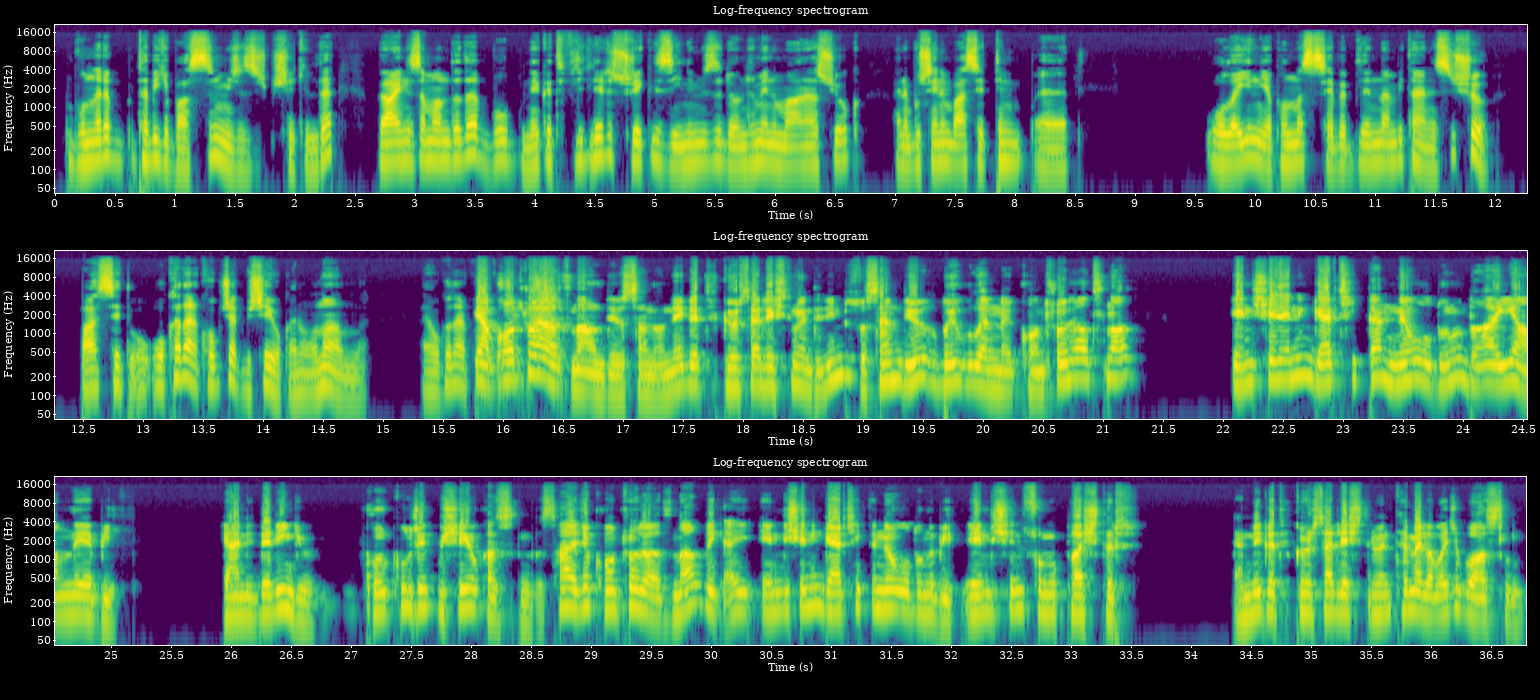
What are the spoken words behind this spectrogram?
bunları tabii ki bastırmayacağız hiçbir şekilde. Ve aynı zamanda da bu negatiflikleri sürekli zihnimizde döndürmenin manası yok. Hani bu senin bahsettiğin e, olayın yapılması sebeplerinden bir tanesi şu. Bahset o, o kadar korkacak bir şey yok. Hani onu anla. Yani o kadar ya kontrol altına al diyor sana. Negatif görselleştirme dediğimiz o. Sen diyor duygularını kontrol altına al. Endişelerinin gerçekten ne olduğunu daha iyi anlayabil. Yani dediğin gibi korkulacak bir şey yok aslında. Sadece kontrol altına al ve endişenin gerçekten ne olduğunu bil. Endişeni somutlaştır. Yani negatif görselleştirmenin temel amacı bu aslında.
